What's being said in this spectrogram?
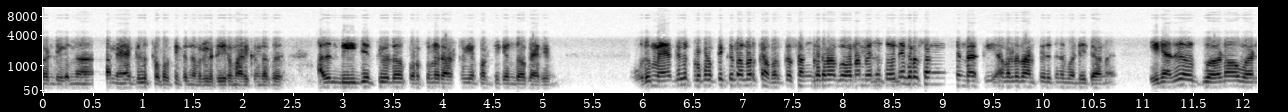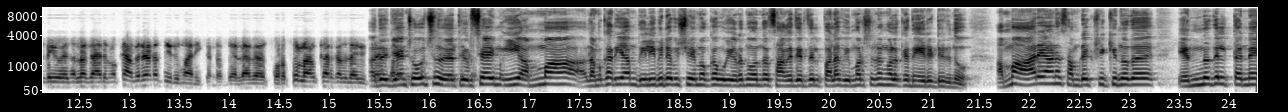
വേണ്ടി എന്ന് ആ മേഖലയിൽ പ്രവർത്തിക്കുന്നവരല്ലേ തീരുമാനിക്കേണ്ടത്? അതിൽ ബി ജെ പിയുടെ പുറത്തുള്ള രാഷ്ട്രീയ പാർട്ടിക്ക് എന്തോ കാര്യം? ഒരു മേഖല പ്രവർത്തിക്കുന്നവർക്ക് അവർക്ക് സംഘടന വേണമെന്ന് തോന്നി അവർ സംഘടന ഉണ്ടാക്കി അവരുടെ താല്പര്യത്തിന് വേണ്ടിയിട്ടാണ്. ഇനി അത് വേണോ വേണ്ടയോ എന്നുള്ള കാര്യമൊക്കെ അവരാണ് തീരുമാനിക്കേണ്ടത്. അല്ലാതെ പുറത്തുള്ള ആൾക്കാർക്ക് അതിൽ അത് ഞാൻ ചോദിച്ചത് തീർച്ചയായും ഈ അമ്മ നമുക്കറിയാം ദിലീപിന്റെ വിഷയമൊക്കെ ഉയർന്നു വന്ന സാഹചര്യത്തിൽ പല വിമർശനങ്ങളൊക്കെ നേരിട്ടിരുന്നു. അമ്മ ആരെയാണ് സംരക്ഷിക്കുന്നത് എന്നതിൽ തന്നെ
